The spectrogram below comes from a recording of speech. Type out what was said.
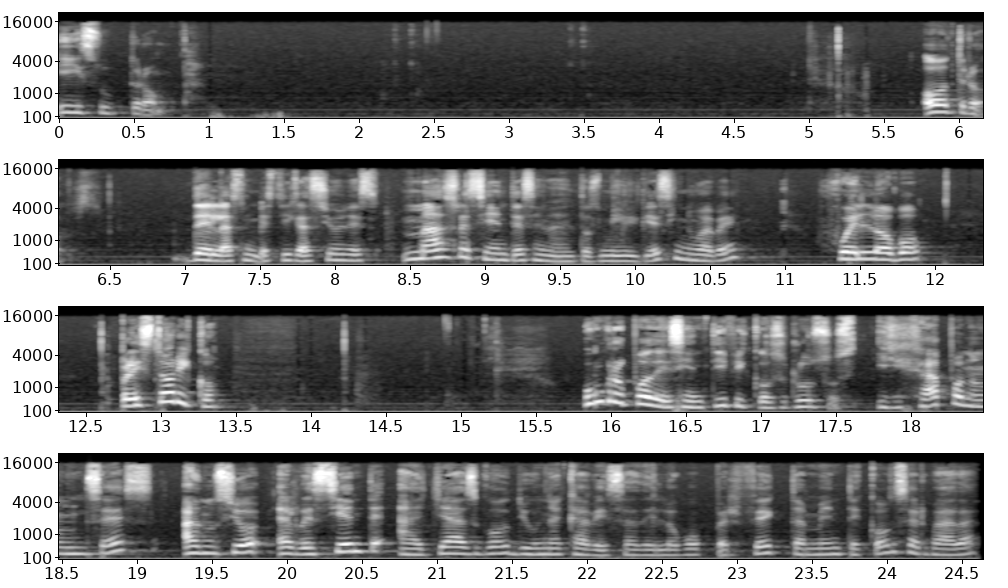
y su trompa. Otros de las investigaciones más recientes en el 2019 fue el lobo prehistórico. Un grupo de científicos rusos y japoneses anunció el reciente hallazgo de una cabeza de lobo perfectamente conservada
